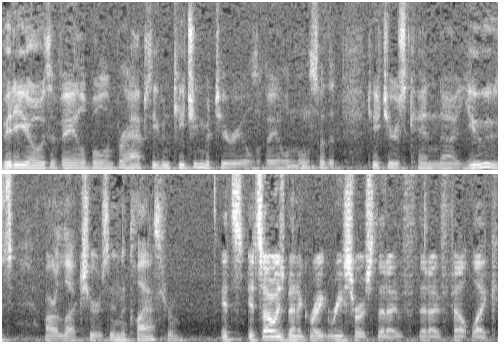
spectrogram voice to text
videos available and perhaps even teaching materials available Mhm. so that teachers can uh, use our lectures in the classroom. it's it's always been a great resource that I've that I've felt like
